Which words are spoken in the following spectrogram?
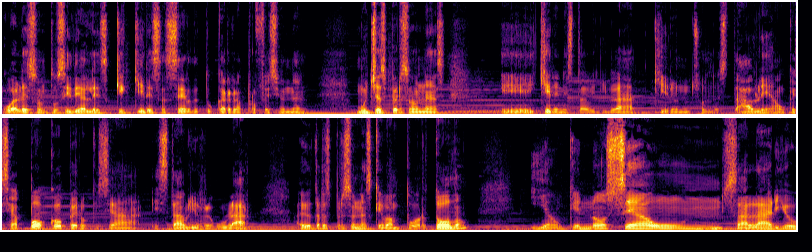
cuáles son tus ideales, qué quieres hacer de tu carrera profesional. Muchas personas eh, quieren estabilidad, quieren un sueldo estable, aunque sea poco, pero que sea estable y regular. Hay otras personas que van por todo y aunque no sea un salario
